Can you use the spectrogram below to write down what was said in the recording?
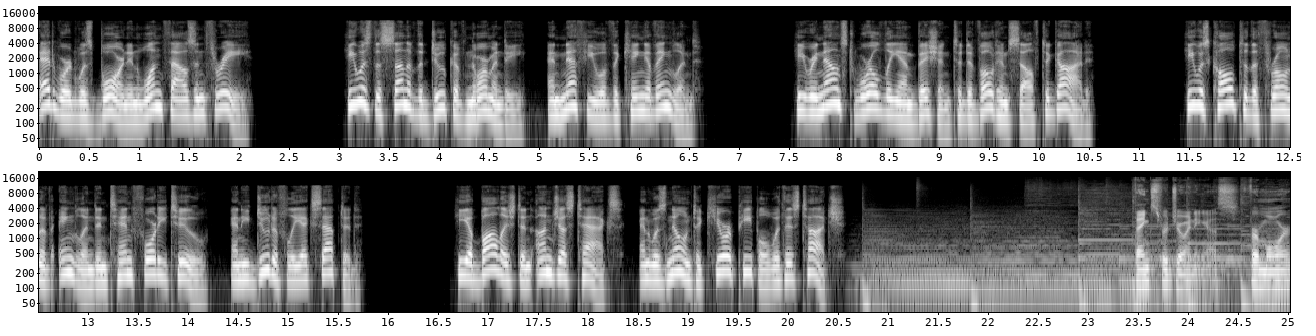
Edward was born in 1003. He was the son of the Duke of Normandy and nephew of the King of England. He renounced worldly ambition to devote himself to God. He was called to the throne of England in 1042 and he dutifully accepted. He abolished an unjust tax and was known to cure people with his touch. Thanks for joining us. For more,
